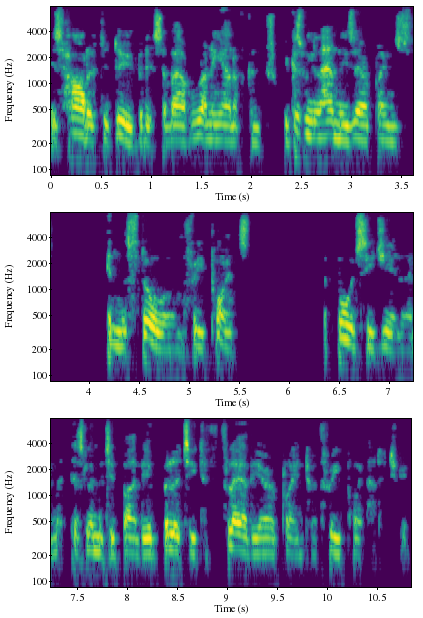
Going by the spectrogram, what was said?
is harder to do, but it's about running out of control. Because we land these airplanes in the stall on three points, the forward CG limit is limited by the ability to flare the airplane to a three point attitude.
